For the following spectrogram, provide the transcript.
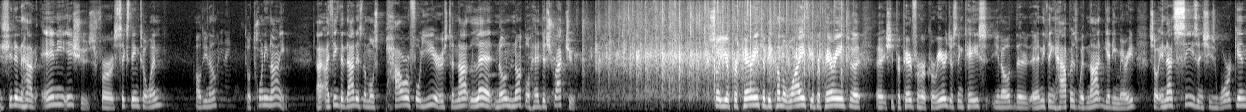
She didn't have any issues for 16 till when? How old do you know? 29. Till 29. I, I think that that is the most powerful years to not let no knucklehead distract you. So you're preparing to become a wife. You're preparing to. Uh, she prepared for her career just in case you know there, anything happens with not getting married. So in that season, she's working.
